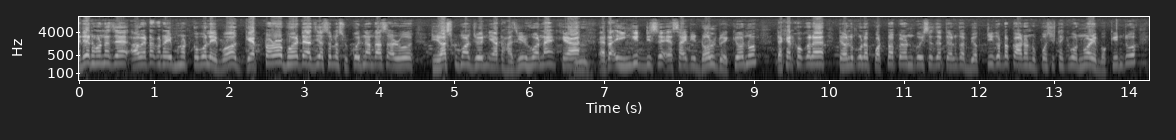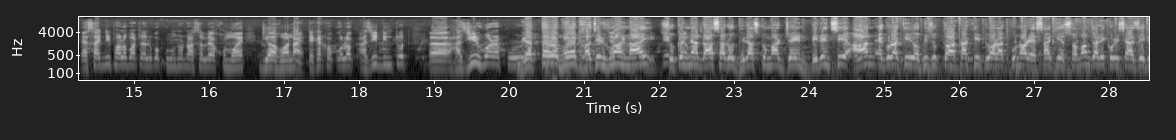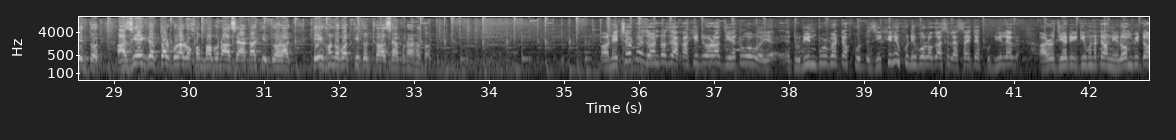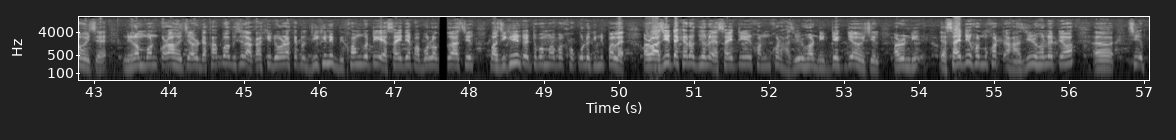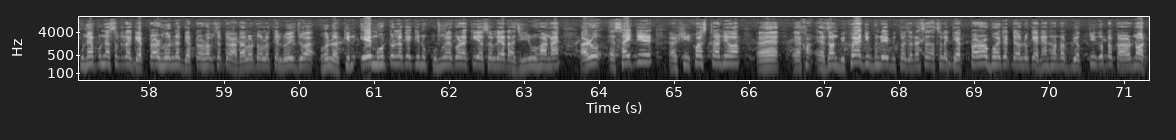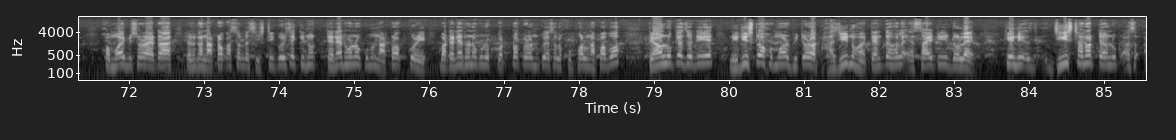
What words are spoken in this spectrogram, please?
এনেধৰণে যে আৰু এটা কথা এই মুহূৰ্তত ক'ব লাগিব গ্ৰেপ্তাৰৰ ভয়তে আজি আচলতে সুকন্যা দাস আৰু ধীৰাজ কুমাৰ জৈন ইয়াত হাজিৰ হোৱা নাই। সেয়া এটা ইংগিত দিছে এছ আই টি দলটোৱে। কিয়নো তেখেতসকলে তেওঁলোকলৈ পত্ৰ প্ৰেৰণ কৰিছে যে তেওঁলোকে ব্যক্তিগত কাৰণত উপস্থিত থাকিব নোৱাৰিব। কিন্তু এছ আই টিৰ ফালৰ পৰা তেওঁলোকক কোনো ধৰণৰ আচলতে সময় দিয়া হোৱা নাই। তেখেতসকলক আজিৰ দিনটোত হাজিৰ হোৱাৰ গ্ৰেপ্তাৰৰ ভয়ত হাজিৰ হোৱা নাই। সুকন্যা। দাস আৰু ধীৰাজ কুমাৰ জৈন। বীৰেঞ্চি আন এগৰাকী অভিযুক্ত আকাশী দুৱাৰাক পুনৰ এছ আই টিয়ে চমন জাৰি কৰিছে আজিৰ দিনটোত। আজিয়েই গ্ৰেপ্তাৰ কৰাৰো সম্ভাৱনা আছে আকাশী দুৱাৰাক। সেই সন্দৰ্ভত কি তথ্য আছে আপোনাৰ হাতত? নিশ্চয়কৈ জয়ন্ত যে আকাশী দুৱাৰাক যিহেতু দুদিন পূৰ্বে তেওঁ যিখিনি সুধিব লগা আছিল এছ আই টিয়ে সুধিলে আৰু যিহেতু ইতিমধ্যে তেওঁ নিলম্বিত হৈছে নিলম্বন কৰা হৈছে আৰু দেখা পোৱা গৈছিল আকাশী দুৱাৰাৰ ক্ষেত্ৰত যিখিনি বিসংগতি এছ আই টিয়ে পাব লগা আছিল বা যিখিনি তথ্য প্ৰমাণ সকলোখিনি পালে আৰু আজি তেখেতক যিহেতু এছ আই টিৰ সন্মুখত হাজিৰ হোৱাৰ নিৰ্দেশ দিয়া হৈছিল আৰু এছ আই টিৰ সন্মুখত হাজিৰ হ'লে তেওঁ পোনে পোনে আচলতে গ্ৰেপ্তাৰ হ'লে গ্ৰেপ্তাৰ হোৱাৰ পিছত তেওঁ আদালতলৈকে লৈ যোৱা হ'ল কিন্তু এই মুহূৰ্তলৈকে কিন্তু কোনো এগৰাকী আচলতে ইয়াত হাজিৰ হোৱা নাই আৰু এছ আই টিৰ শীৰ্ষস্থানীয় এজন বিষয়া ইতিমধ্যে এই বিষয়ে জনাইছে। আচলতে গ্ৰেপ্তাৰৰ ভয়তে তেওঁলোকে এনেধৰণৰ ব্যক্তিগত কাৰণত সময় বিচৰা এটা তেওঁলোকে নাটক আচলতে সৃষ্টি কৰিছে কিন্তু তেনেধৰণৰ কোনো নাটক কৰি বা তেনেধৰণৰ কোনো পত্ৰ প্ৰেৰণ কৰি আচলতে সুফল নাপাব। তেওঁলোকে যদি নিৰ্দিষ্ট সময়ৰ ভিতৰত হাজিৰ নহয় তেন্তে হ'লে এছ আই টিৰ দলে সেই যি স্থানত তেওঁলোক আছ-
